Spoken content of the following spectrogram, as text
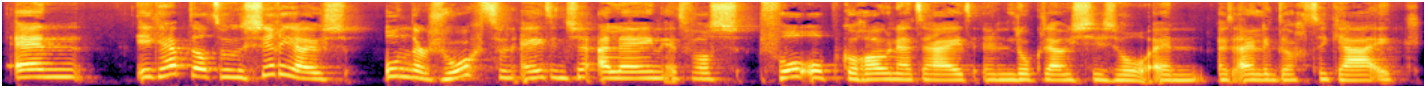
En ik heb dat toen serieus onderzocht, zo'n etentje. Alleen het was volop coronatijd en lockdown shizzle. En uiteindelijk dacht ik, ja, ik,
